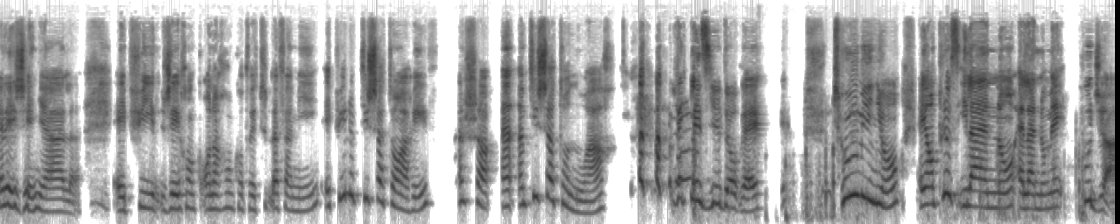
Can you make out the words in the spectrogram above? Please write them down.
elle est géniale. Et puis, on a rencontré toute la famille. Et puis, le petit chaton arrive. Un chat, un petit chaton noir avec les yeux dorés, tout mignon. Et en plus, il a un nom, elle a nommé Pooja.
